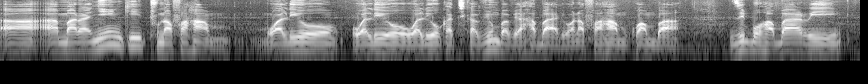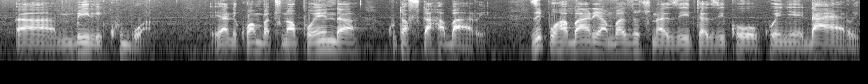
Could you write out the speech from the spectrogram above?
Uh, mara nyingi tunafahamu walio, walio, walio katika vyumba vya habari wanafahamu kwamba zipo habari uh, mbili kubwa, yaani kwamba tunapoenda kutafuta habari. Zipo habari ambazo tunaziita ziko kwenye diary,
